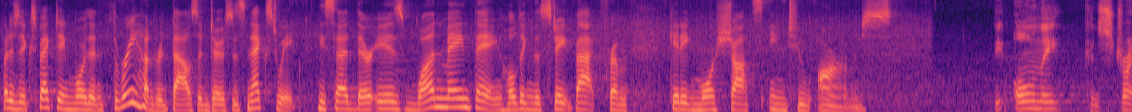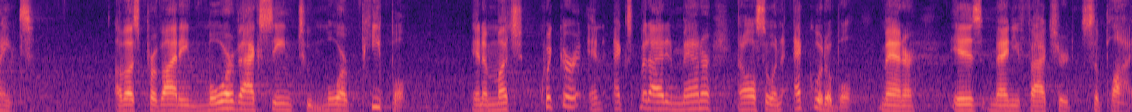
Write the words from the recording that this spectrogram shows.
but is expecting more than 300,000 doses next week. He said there is one main thing holding the state back from getting more shots into arms. The only constraint of us providing more vaccine to more people in a much quicker and expedited manner and also an equitable manner is manufactured supply.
